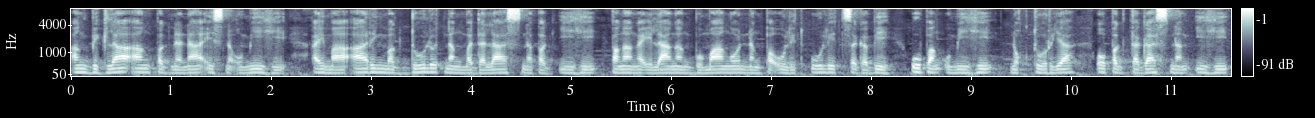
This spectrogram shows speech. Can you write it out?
Ang biglaang pagnanais na umihi ay maaaring magdulot ng madalas na pag-ihi, pangangailangang bumangon ng paulit-ulit sa gabi upang umihi, nokturya o pagtagas ng ihi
